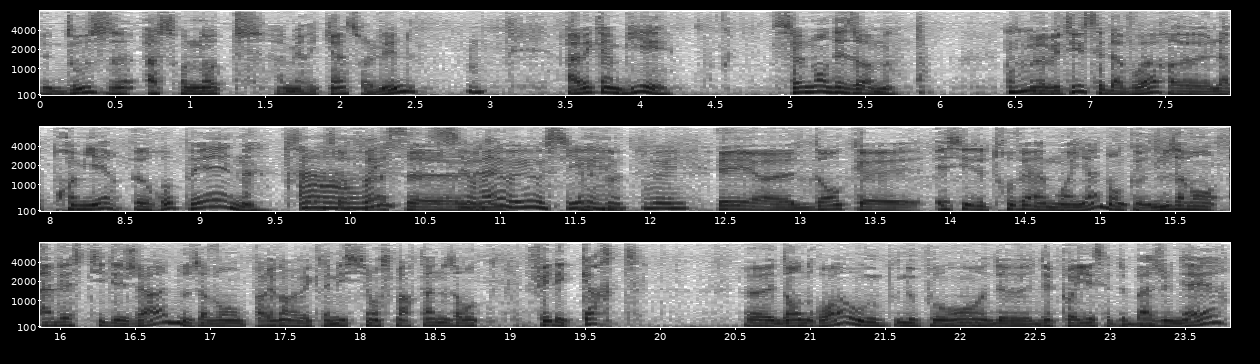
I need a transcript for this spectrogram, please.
12 astronautes américains sur la Lune, hum. avec un biais seulement des hommes. Mhm. Mon objectif, c'est d'avoir euh, la première européenne sur la ah, surface. Euh, c'est vrai, oui aussi. Et euh, donc, essayer de trouver un moyen. Donc, nous avons investi déjà. Nous avons, par exemple, avec la mission Smartin, nous avons fait des cartes d'endroits où nous pourrons déployer cette base lunaire.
